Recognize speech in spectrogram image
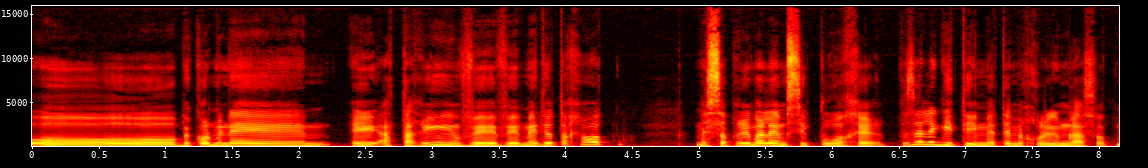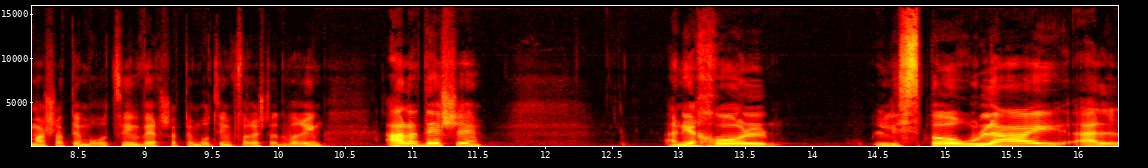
או בכל מיני אה, אתרים ומדיות אחרות, מספרים עליהם סיפור אחר. וזה לגיטימי, אתם יכולים לעשות מה שאתם רוצים ואיך שאתם רוצים לפרש את הדברים. על הדשא, אני יכול לספור אולי על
